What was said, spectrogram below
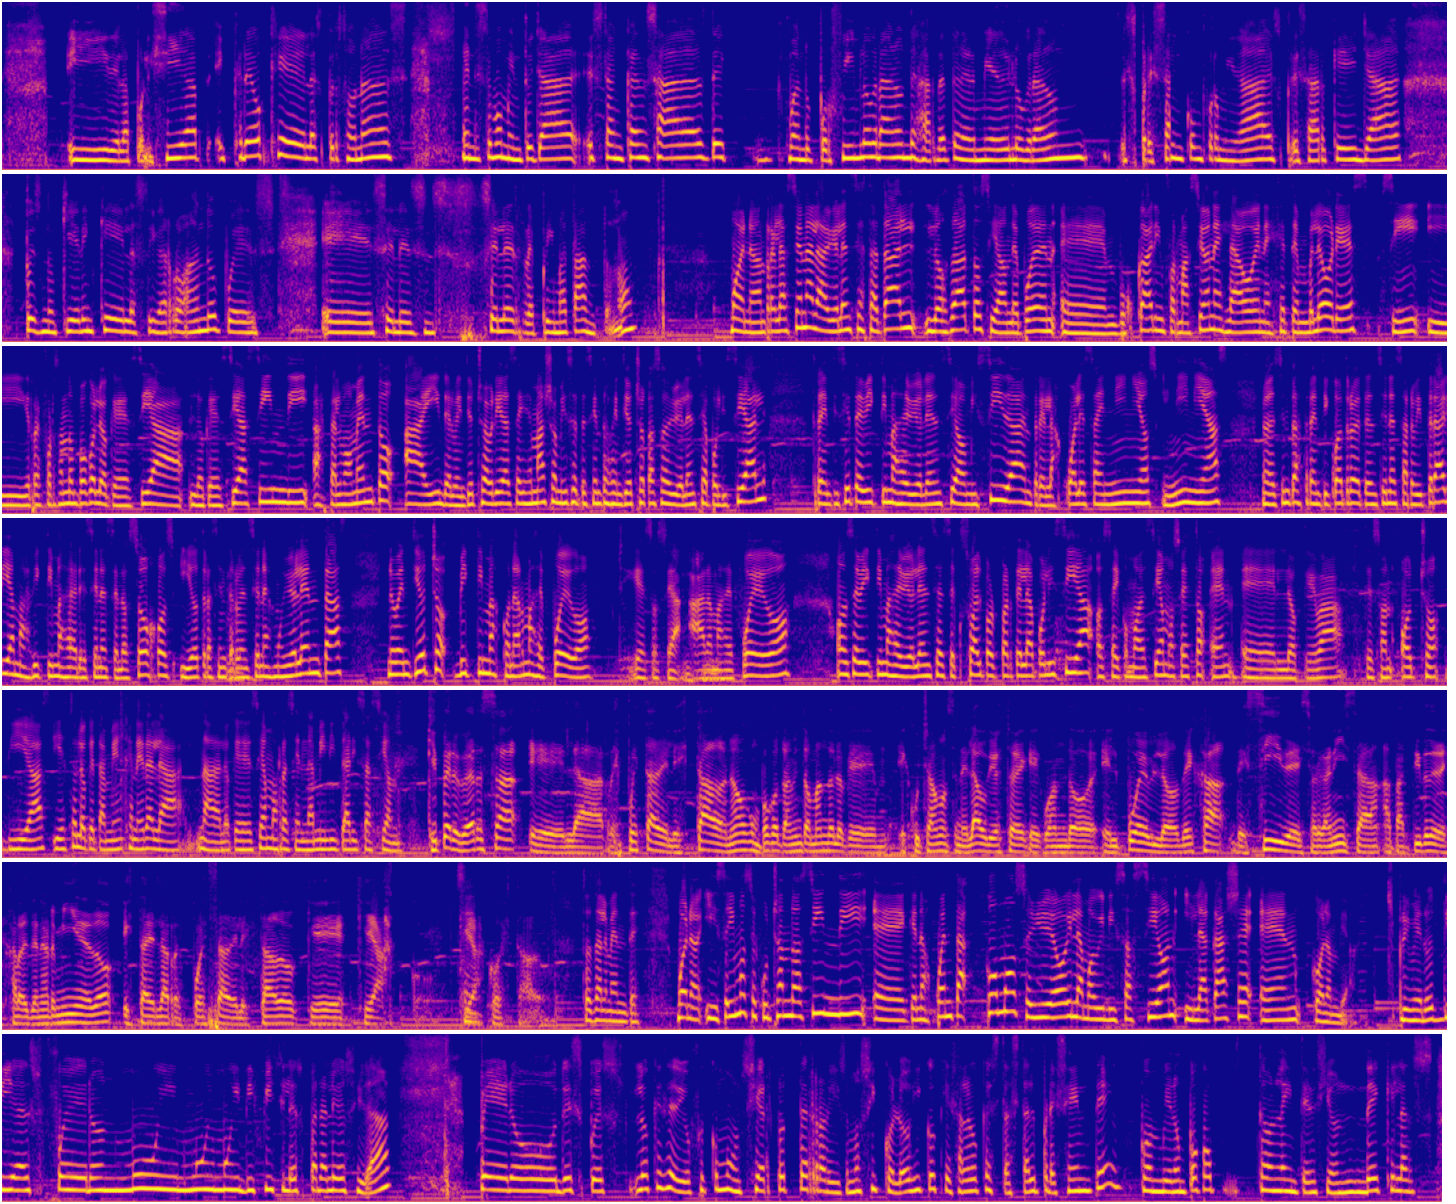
y de la policía. Creo que las personas en este momento ya están cansadas de cuando por fin lograron dejar de tener miedo y lograron expresar inconformidad, expresar que ya pues no quieren que las siga robando, pues eh, se les se les reprima tanto, ¿no? Bueno, en relación a la violencia estatal, los datos y a donde pueden eh, buscar información es la ONG Temblores, ¿sí? Y reforzando un poco lo que decía, lo que decía Cindy, hasta el momento hay, del 28 de abril al 6 de mayo, 1.728 casos de violencia policial, 37 víctimas de violencia homicida, entre las cuales hay niños y niñas, 934 detenciones arbitrarias, más víctimas de agresiones en los ojos y otras intervenciones muy violentas, 98 víctimas con armas de fuego, o sea, armas de fuego, 11 víctimas de violencia sexual por parte de la policía, o sea, y como decíamos esto en eh, lo que va, que son 8 días, y esto es lo que también genera la, nada, lo que decíamos recién, la militarización. Qué perversa eh, la respuesta del Estado, ¿no? Un poco también tomando lo que escuchamos en el audio, esto de que cuando el pueblo deja, decide, se organiza a partir de dejar de tener miedo, esta es la respuesta del Estado, que, qué asco. Qué asco de Estado. Totalmente. Bueno, y seguimos escuchando a Cindy, eh, que nos cuenta cómo se vive hoy la movilización y la calle en Colombia. Los primeros días fueron muy, muy, muy difíciles para la ciudad, pero después lo que se dio fue como un cierto terrorismo psicológico, que es algo que está hasta el presente, conviene un poco con la intención de que las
